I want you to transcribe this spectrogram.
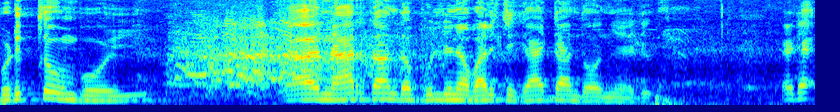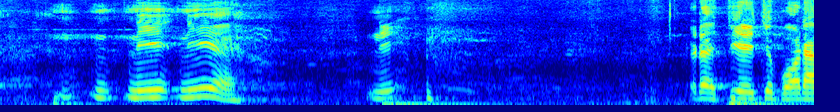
പിടുത്തവും പോയി. ആ നേരത്താന്ത പുല്ലിനെ വലിച്ച് കയറ്റാൻ തോന്നിയത്. എടാ നീ നീ നീ എടാ എത്തി അയച്ച് പോടാ.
